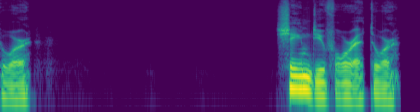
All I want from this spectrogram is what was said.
or shamed you for it or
